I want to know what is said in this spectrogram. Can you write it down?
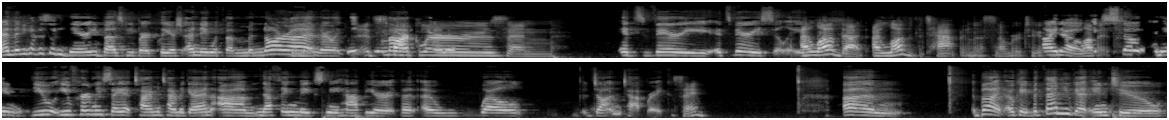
and then you have this like very busby berkeley-ish ending with the menorah The- and they're like It's and sparklers and it's very it's very silly I love that. I love the tap in this number too. I know. love it's it. so I mean, you you've heard me say it time and time again. Um, nothing makes me happier than a well done tap break. Same. Um, but okay, but then you get into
